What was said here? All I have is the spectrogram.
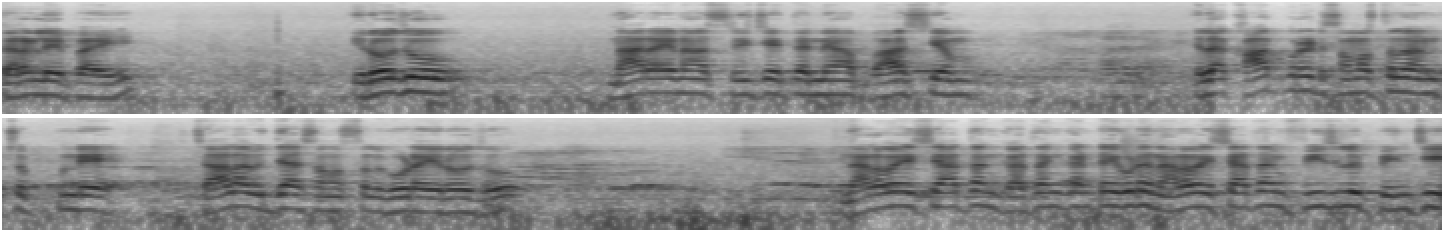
తెరలేపాయి. ఈరోజు నారాయణ శ్రీ చైతన్య భాష్యం ఇలా కార్పొరేట్ సంస్థలు అని చెప్పుకునే చాలా విద్యా సంస్థలు కూడా ఈరోజు నలభై శాతం గతం కంటే కూడా నలభై శాతం ఫీజులు పెంచి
